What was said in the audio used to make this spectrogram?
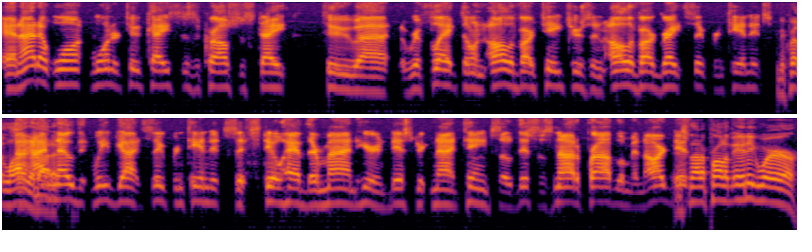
And I don't want one or two cases across the state to uh, reflect on all of our teachers and all of our great superintendents. They quit lying I, I about it. know that we've got superintendents that still have their mind here in District 19, so this is not a problem in our district. It's not a problem anywhere.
